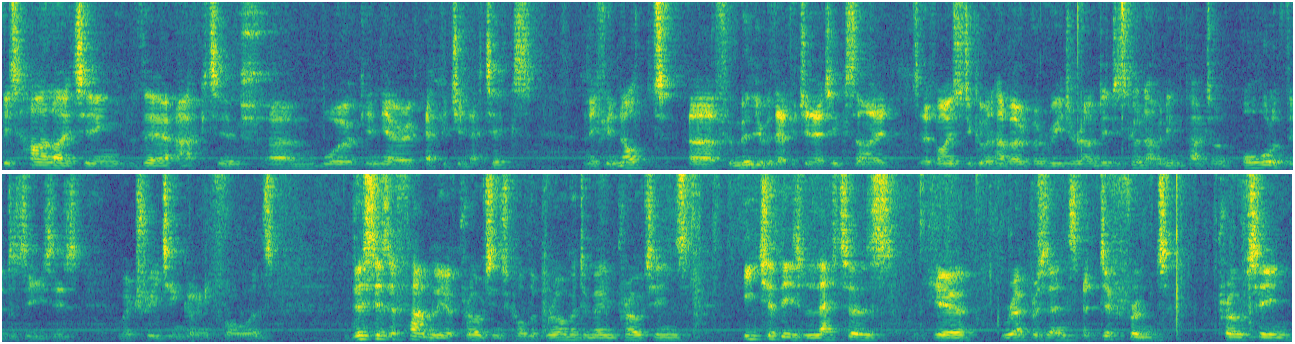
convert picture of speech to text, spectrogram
is highlighting their active um, work in the area of epigenetics. And if you're not uh, familiar with epigenetics, I advise you to go and have a, a read around it. It's going to have an impact on all of the diseases we're treating going forwards. This is a family of proteins called the bromodomain proteins. Each of these letters here represents a different protein.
